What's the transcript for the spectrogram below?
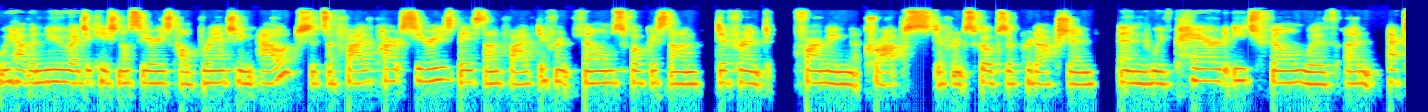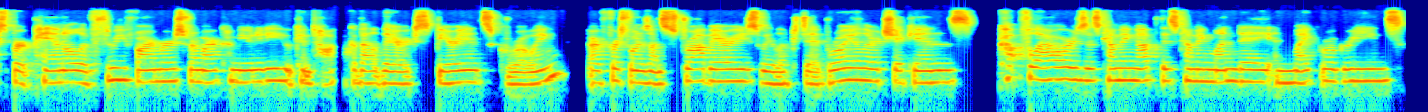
We have a new educational series called Branching Out. It's a five part series based on five different films focused on different farming crops, different scopes of production. And we've paired each film with an expert panel of three farmers from our community who can talk about their experience growing. Our first one is on strawberries. We looked at broiler chickens. Cut flowers is coming up this coming Monday and microgreens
